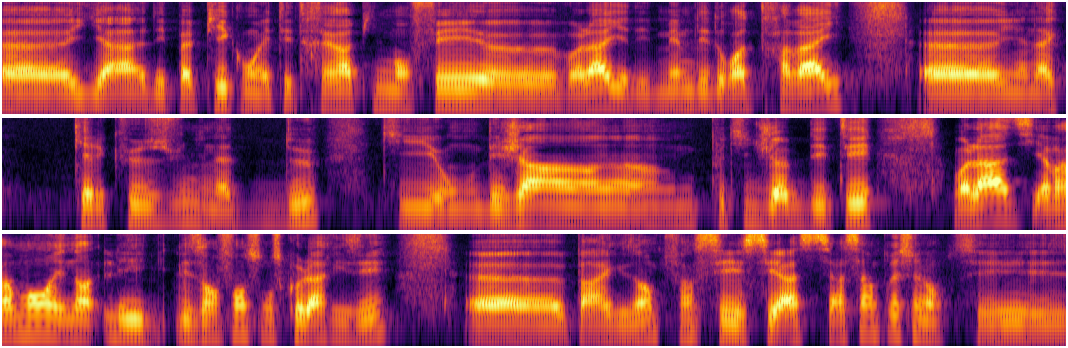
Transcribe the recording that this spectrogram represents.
euh, il y a des papiers qui ont été très rapidement faits. Voilà, il y a même des droits de travail. Il y en a quelques-unes, il y en a deux qui ont déjà un, petit job d'été. Voilà, il y a vraiment les, les enfants sont scolarisés, par exemple. Enfin, c'est assez, assez impressionnant. C'est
